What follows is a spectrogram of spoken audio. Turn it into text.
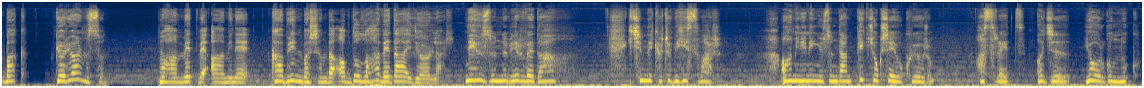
Bak, görüyor musun? Muhammed ve Amine kabrin başında Abdullah'a veda ediyorlar. Ne hüzünlü bir veda. İçimde kötü bir his var. Amine'nin yüzünden pek çok şey okuyorum. Hasret, acı, yorgunluk.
